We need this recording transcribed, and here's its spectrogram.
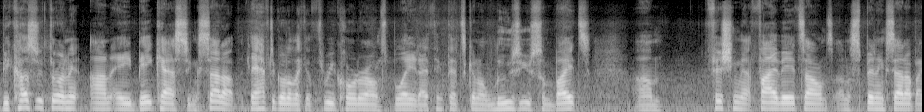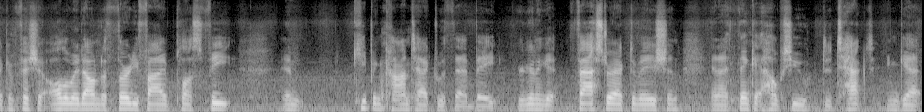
because they're throwing it on a bait casting setup, they have to go to like a three quarter ounce blade. I think that's going to lose you some bites. Um, fishing that 5 8 ounce on a spinning setup, I can fish it all the way down to 35 plus feet and keep in contact with that bait. You're going to get faster activation, and I think it helps you detect and get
